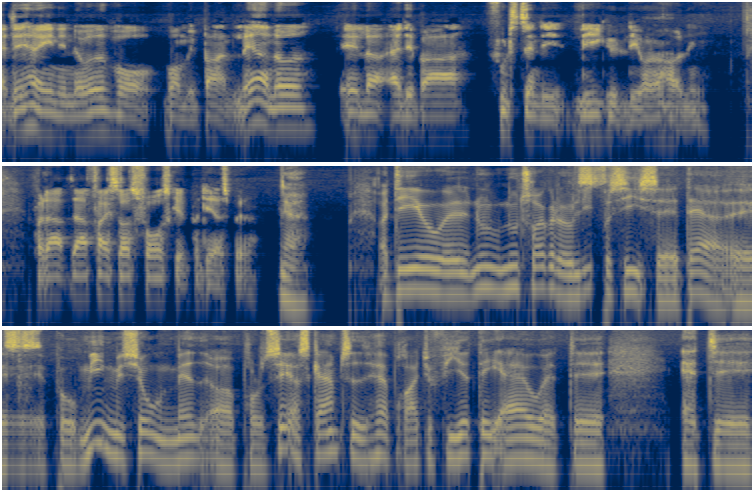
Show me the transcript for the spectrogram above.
er det her egentlig noget, hvor, hvor mit barn lærer noget, eller er det bare fuldstændig ligegyldig underholdning? For der, der er faktisk også forskel på det her spil. Ja. Og det er jo, øh, nu, nu trykker du jo lige præcis øh, der øh, på min mission med at producere skærmtid her på Radio 4, det er jo, at, øh, at øh,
